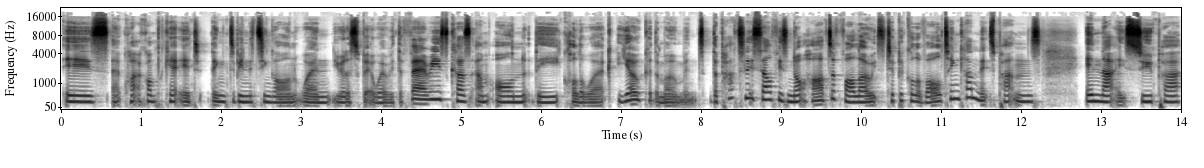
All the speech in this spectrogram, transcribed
is uh, quite a complicated thing to be knitting on when you're a little bit away with the fairies because I'm on the colourwork yoke at the moment. The pattern itself is not hard to follow. It's typical of all Tin Can Knits patterns in that it's super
